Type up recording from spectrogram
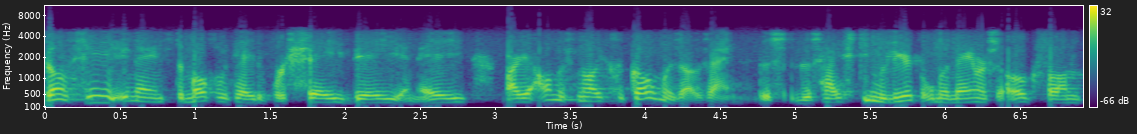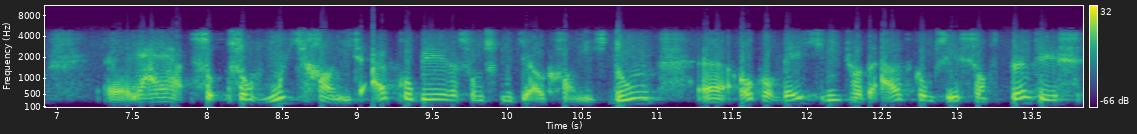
dan zie je ineens de mogelijkheden voor C, D en E, waar je anders nooit gekomen zou zijn. Dus, dus hij stimuleert ondernemers ook van, uh, ja, ja so, soms moet je gewoon iets uitproberen, soms moet je ook gewoon iets doen. Uh, ook al weet je niet wat de uitkomst is, want het punt is,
